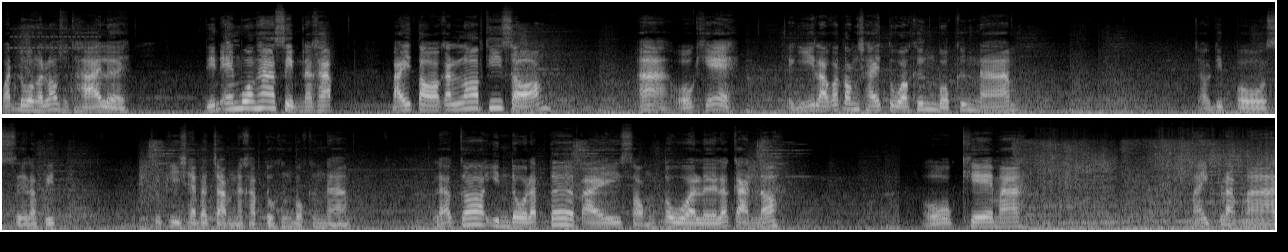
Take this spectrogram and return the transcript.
วัดดวงกันรอบสุดท้ายเลย ดินเอ็มม่วง 50 นะครับ ไปต่อกันรอบที่ 2 อ่าโอเค อย่างนี้เราก็ต้องใช้ตัวครึ่งบกครึ่งน้ำเจ้าดิโปเซราปิส ที่พี่ใช้ประจำนะครับ ตัวครึ่งบกครึ่งน้ำแล้วก็อินโดแรปเตอร์ไป 2 ตัวเลยแล้วกันเนาะโอเคมา ไม่ประมาท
